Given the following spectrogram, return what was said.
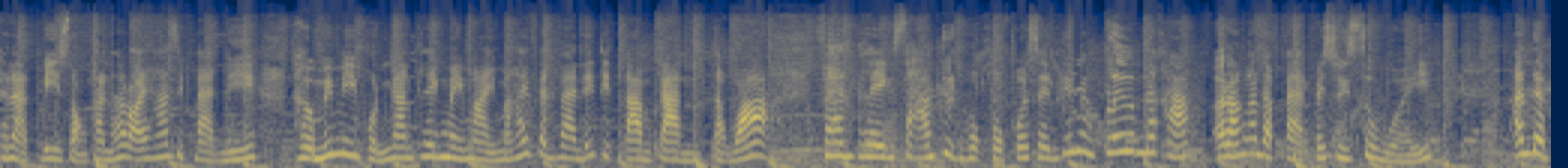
ขนาดปี 2558 นี้ เธอไม่มีผลงานเพลงใหม่ๆ มาให้แฟน ๆ ได้ติดตามกัน แต่ว่าแฟนเพลง 3.66%ก็ยังปลื้มนะคะ รั้งอันดับ 8 ไปสวยๆ อันดับ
